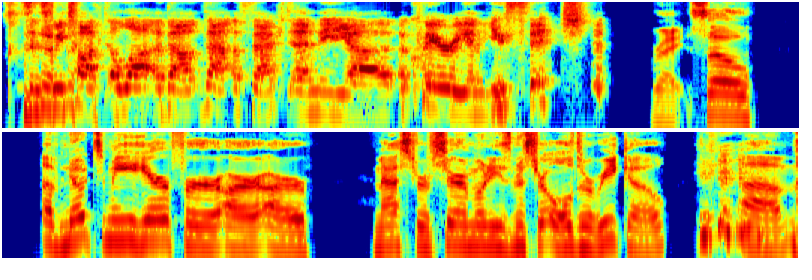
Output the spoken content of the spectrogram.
since we talked a lot about that effect and the uh, aquarium usage Right. So, of note to me here for our our master of ceremonies, Mr. Ul de Rico, um,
